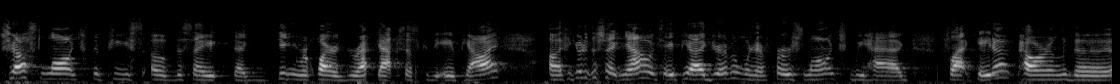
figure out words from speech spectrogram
just launched the piece of the site that didn't require direct access to the API. Uh, if you go to the site now, it's API driven. When it first launched, we had flat data powering the,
